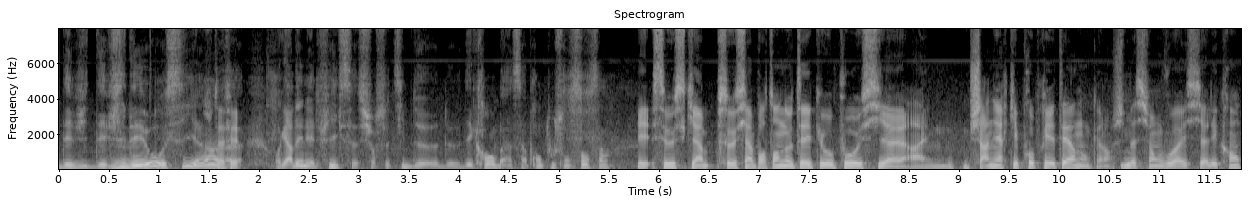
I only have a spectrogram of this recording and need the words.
des, des vidéos aussi. Hein. Tout à fait. regardez Netflix sur ce type d'écran, bah, ça prend tout son sens. Hein. Et c'est aussi, aussi, important de noter que Oppo aussi a, une charnière qui est propriétaire. Donc, alors, je ne sais mmh. pas si on voit ici à l'écran,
